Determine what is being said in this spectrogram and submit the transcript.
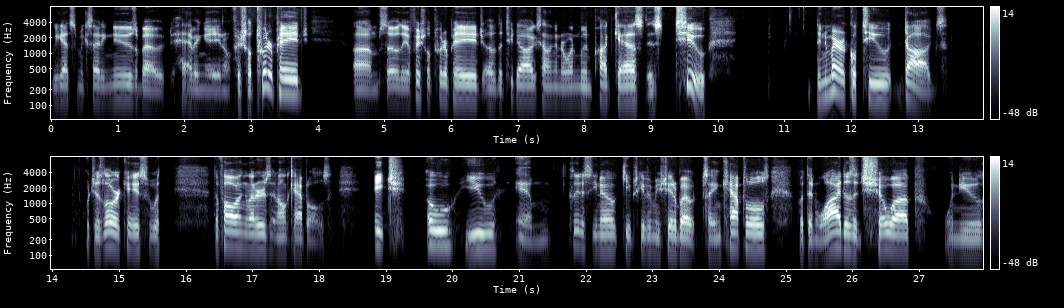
we got some exciting news about having a, an official Twitter page. Um, so, the official Twitter page of the Two Dogs Howling Under One Moon podcast is two, the numerical two dogs, which is lowercase with the following letters in all capitals. H O U M. Cletus, you know, keeps giving me shit about saying capitals, but then why does it show up when you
